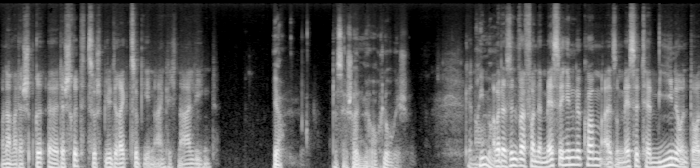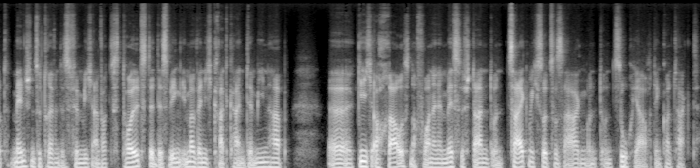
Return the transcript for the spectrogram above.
Und dann war der, Sprit, äh, der Schritt zu Spiel direkt zu gehen eigentlich naheliegend. Ja, das erscheint mir auch logisch. Genau. Prima. Aber da sind wir von der Messe hingekommen, also Messetermine und dort Menschen zu treffen, das ist für mich einfach das Tollste. Deswegen immer, wenn ich gerade keinen Termin habe, äh, gehe ich auch raus nach vorne an den Messestand und zeige mich sozusagen und, und suche ja auch den Kontakt.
